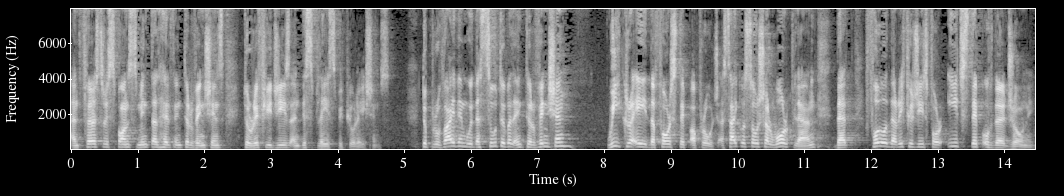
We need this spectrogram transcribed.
and first response mental health interventions to refugees and displaced populations to provide them with a suitable intervention, we create the four-step approach, a psychosocial work plan that follow the refugees for each step of their journey.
